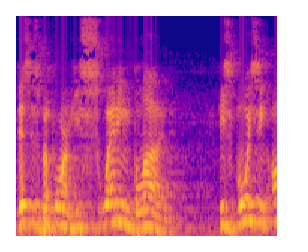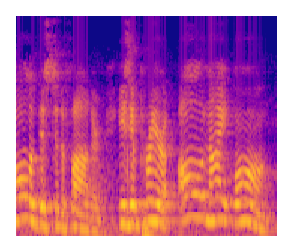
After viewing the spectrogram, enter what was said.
This is before him. He's sweating blood. He's voicing all of this to the Father. He's in prayer all night long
